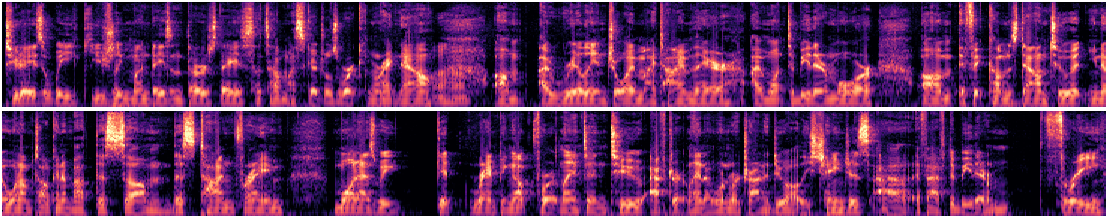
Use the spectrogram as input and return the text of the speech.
two days a week, usually Mondays and Thursdays. That's how my schedule's working right now. Um, I really enjoy my time there. I want to be there more. Um, if it comes down to it, you know, when I'm talking about this um, this time frame, one as we get ramping up for Atlanta, and two after Atlanta when we're trying to do all these changes. Uh, if I have to be there three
